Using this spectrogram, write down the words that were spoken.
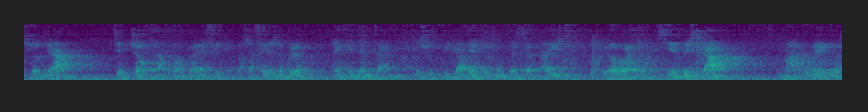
Eso ya te choca, ¿no? Parece que vas a hacer eso, pero hay que intentar que suspicacia, esto es un tercer país. Pero bueno, siempre está Marruecos,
